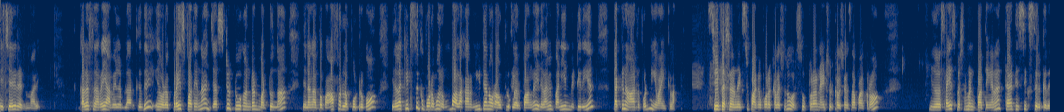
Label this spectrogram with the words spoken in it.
இது செரி ரெட் மாதிரி. கலர்ஸ் நிறைய அவைலபிளாக இருக்குது. இதோட ப்ரைஸ் பார்த்தீங்கன்னா ஜஸ்ட் டூ ஹண்ட்ரட் மட்டும்தான். இது நாங்கள் இப்போ ஆஃபரில் போட்டிருக்கோம். இதெல்லாம் கிட்ஸுக்கு போடும்போது ரொம்ப அழகாக நீட்டான ஒரு அவுட்லுக்கில் இருப்பாங்க. இது எல்லாமே பனியன் மெட்டீரியல் டக்குன்னு ஆர்டர் போட்டு நீங்கள் வாங்கிக்கலாம். ஸ்ரீ ஃபேஷன் நெக்ஸ்ட் பார்க்க போகிற கலெக்ஷன் ஒரு சூப்பராக நைட் ஷூட் கலெக்ஷன்ஸ் தான் பார்க்குறோம். இதோட சைஸ் மெஷர்மெண்ட் பார்த்தீங்கன்னா தேர்ட்டி சிக்ஸ் இருக்குது.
